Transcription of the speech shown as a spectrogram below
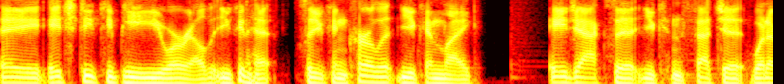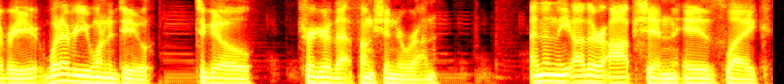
a HTTP URL that you can hit, so you can curl it, you can like Ajax it, you can fetch it, whatever you whatever you want to do to go trigger that function to run. And then the other option is like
